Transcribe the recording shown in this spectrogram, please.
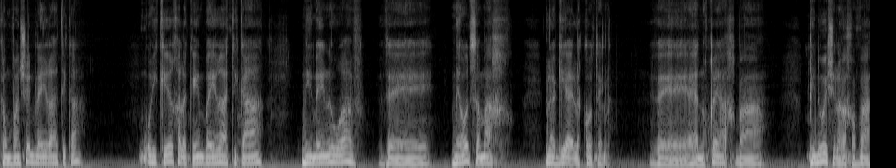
וכמובן של העיר העתיקה. הוא הכיר חלקים בעיר העתיקה מימי נעוריו, ומאוד שמח להגיע אל הכותל, והיה נוכח בפינוי של הרחבה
